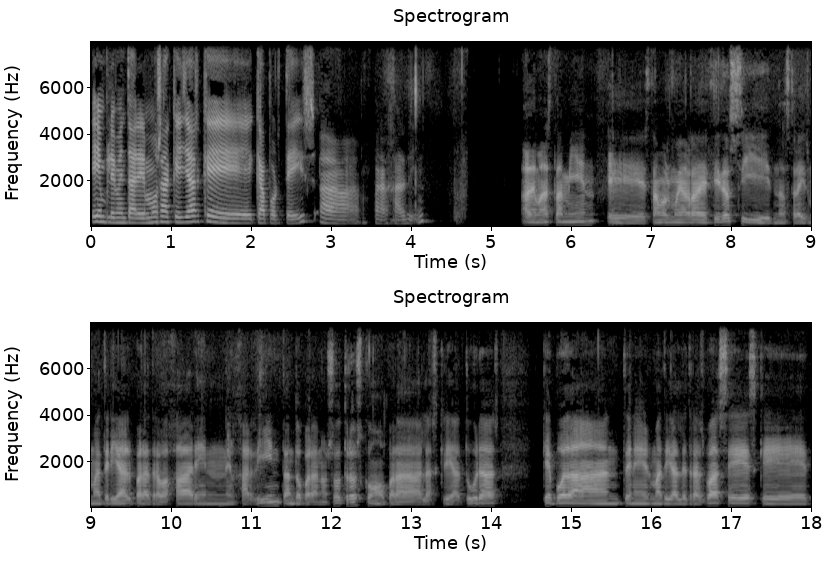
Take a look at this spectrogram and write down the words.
e implementaremos aquellas que, que aportéis para el jardín. Además también eh, estamos muy agradecidos si nos traéis material para trabajar en el jardín, tanto para nosotros como para las criaturas, que puedan tener material de trasvases, que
